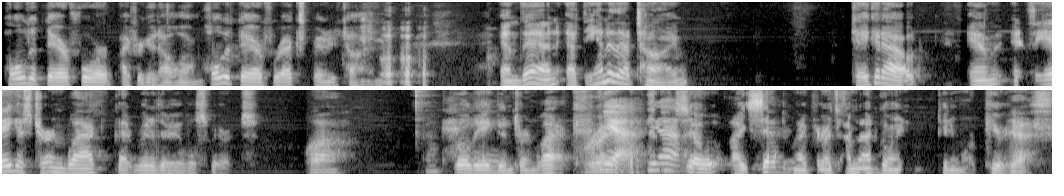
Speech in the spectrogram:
hold it there for I forget how long, hold it there for X period of time, and then at the end of that time, take it out, and if the egg is turned black, got rid of the evil spirits." Wow. Okay. Well, the egg didn't turn black. Right. Yeah. Yeah. So I said to my parents, I'm not going anymore, period. Yes.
